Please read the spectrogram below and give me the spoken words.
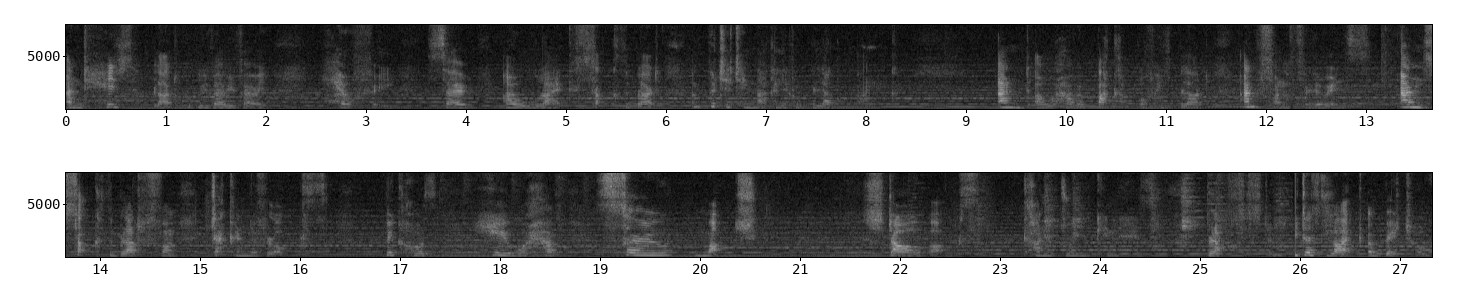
and his blood will be very very healthy. So I will like suck the blood and put it in like a little blood bank. And I will have a backup of his blood and fun for Louis and suck the blood from Jack and the Vlogs. Because he will have so much Starbucks kind of drink in his blood He does like a bit of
